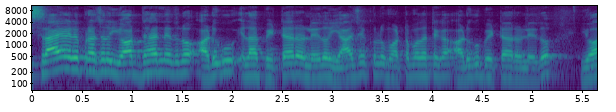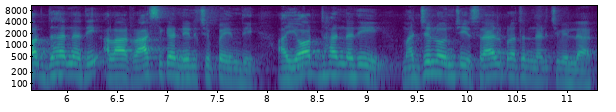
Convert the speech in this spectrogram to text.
ఇస్రాయేల్ ప్రజలు యోర్ధాన్ నదిలో అడుగు ఇలా పెట్టారో లేదో యాజకులు మొట్టమొదటిగా అడుగు పెట్టారో లేదో యోర్ధాన్ నది అలా రాశిగా నిలిచిపోయింది. ఆ యోర్ధాన్ నది మధ్యలోంచి ఇస్రాయేల్ ప్రజలు నడిచి వెళ్ళారు.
